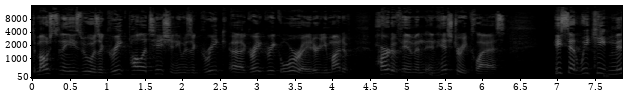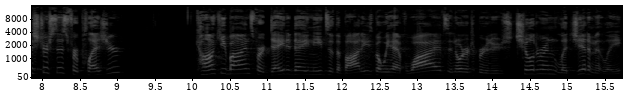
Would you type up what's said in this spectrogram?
Demosthenes, who was a Greek politician, he was a Greek, uh, great Greek orator. You might have heard of him in, in history class. He said, We keep mistresses for pleasure, concubines for day to day needs of the bodies, but we have wives in order to produce children legitimately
